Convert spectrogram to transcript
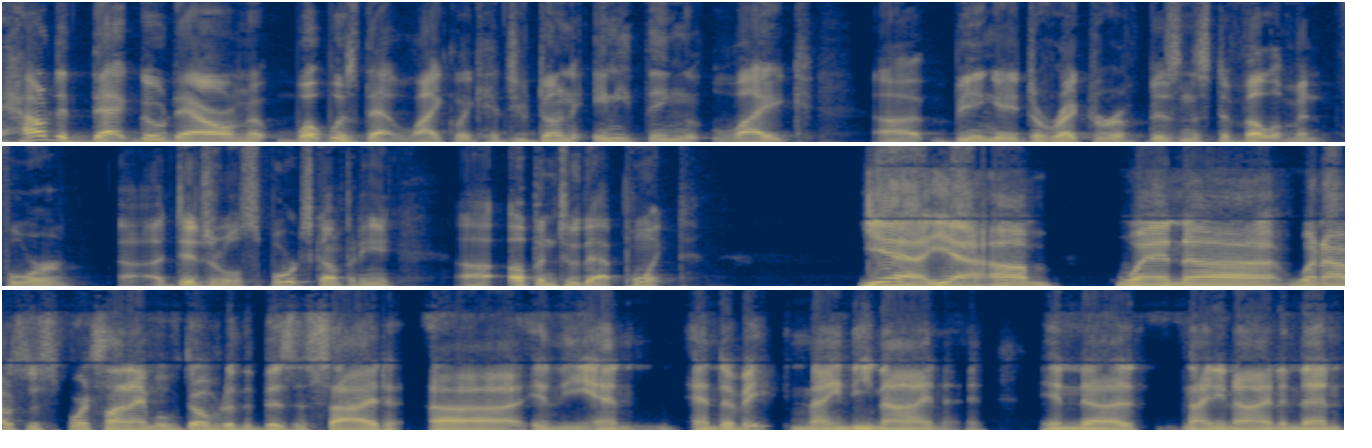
how did that go down? What was that like? Like, had you done anything like uh, being a director of business development for uh, a digital sports company uh, up until that point? Yeah, yeah. Um, when uh, when I was with Sportsline, I moved over to the business side uh, in the end end of '99 in uh, '99, and then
